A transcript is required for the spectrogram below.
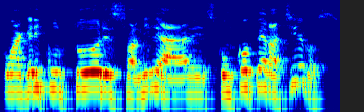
com agricultores familiares, com cooperativas.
